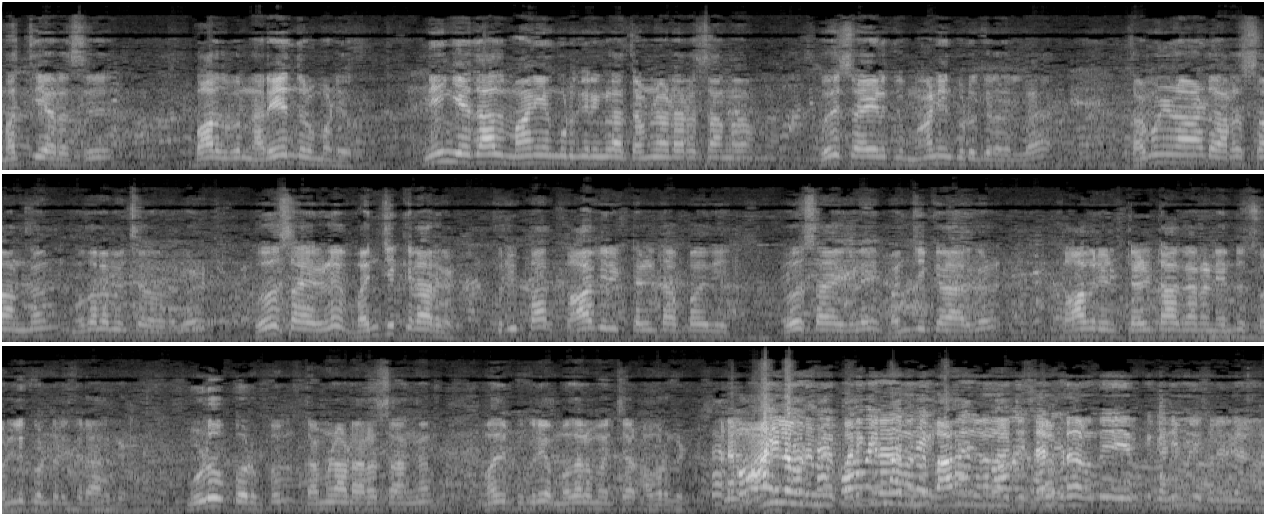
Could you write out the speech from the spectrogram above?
மத்திய அரசு பாரத பிரதமர் நரேந்திர மோடி அவர். நீங்க ஏதாவது மானியம் கொடுக்குறீங்களா தமிழ்நாடு அரசாங்கம்? விவசாயிகளுக்கு மானியம் கொடுக்கறது இல்ல தமிழ்நாடு அரசாங்கம் முதலமைச்சர் அவர்கள் விவசாயிகளை வஞ்சிக்கிறார்கள். குறிப்பா காவிரி டெல்டா பகுதி விவசாயிகளை வஞ்சிக்கிறார்கள். காவிரி டெல்டாக்காரன் என்று சொல்லிக் கொண்டிருக்கிறார்கள். முழு பொறுப்பும் தமிழ்நாடு அரசாங்கம் மதிப்புக்குரிய முதலமைச்சர் அவர்கள். மாநில உரிமை பறிக்கிறத வந்து பாரதிய ஜனதா கட்சி செயல்பட வந்து எம்பி கனிமொழி சொல்லியிருக்காங்க.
